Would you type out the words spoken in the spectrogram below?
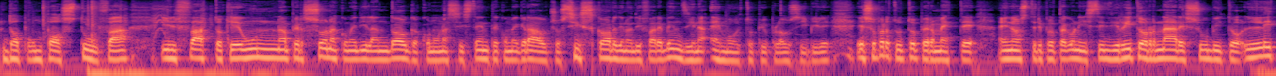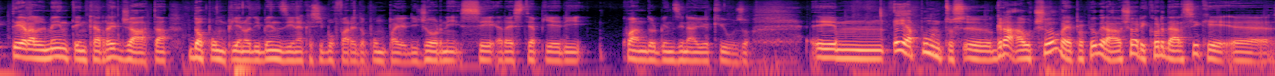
dopo un po' stufa il fatto che una persona come Dylan Dog con un assistente come Groucho si scordino di fare benzina è molto più plausibile e soprattutto permette ai nostri protagonisti di ritornare subito letteralmente in carreggiata dopo un pieno di benzina che si può fare dopo un paio di giorni se resti a piedi quando il benzinaio è chiuso. E, ehm, e appunto eh, Groucho, è proprio Groucho a ricordarsi che eh,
